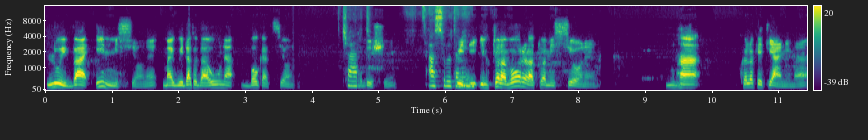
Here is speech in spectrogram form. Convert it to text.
lui va in missione, ma è guidato da una vocazione. Certo. Capisci? Assolutamente. Quindi il tuo lavoro è la tua missione, ma quello che ti anima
